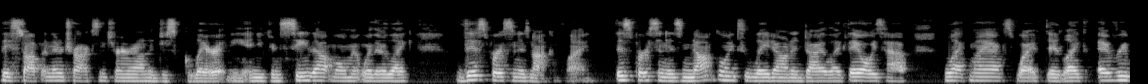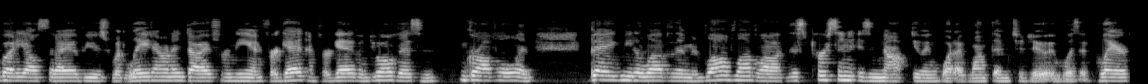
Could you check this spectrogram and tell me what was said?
they stop in their tracks and turn around and just glare at me. And you can see that moment where they're like, this person is not complying. This person is not going to lay down and die like they always have, like my ex wife did, like everybody else that I abused would lay down and die for me and forget and forgive and do all this and grovel and beg me to love them and blah, blah, blah. This person is not doing what I want them to do. It was a glare.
